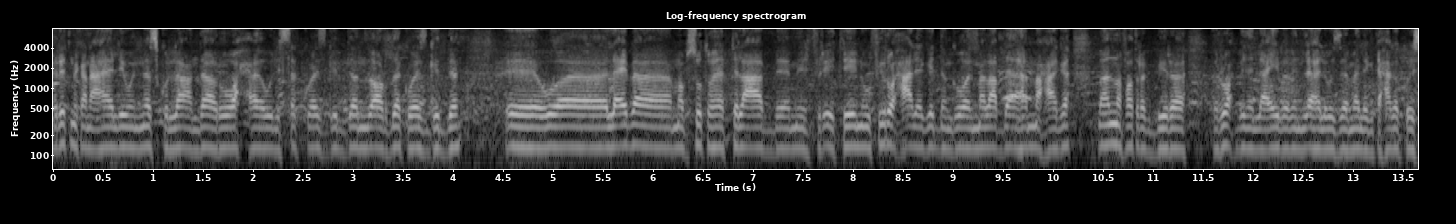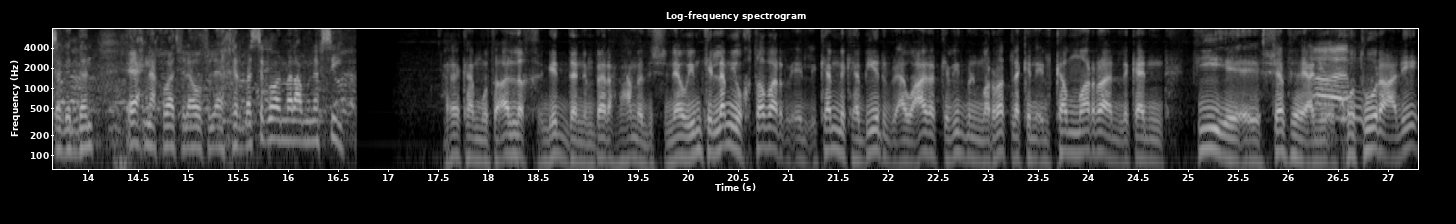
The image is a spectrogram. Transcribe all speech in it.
الريتم كان عالي والناس كلها عندها روح والاستاد كويس جدا الارضيه كويس جدا ولاعيبه مبسوطة وهي بتلعب من الفرقتين وفي روح عالية جدا جوه الملعب. ده أهم حاجة. بقى لنا فترة كبيرة الروح بين اللعيبة بين الأهلي والزمالك دي حاجة كويسة جدا. إحنا إخوات في الأول وفي الآخر بس جوه الملعب منافسين. الحقيقة كان متألق جدا امبارح محمد الشناوي. يمكن لم يختبر كم كبير أو عدد كبير من المرات لكن الكم مرة اللي كان في شبه يعني آه، خطورة عليه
